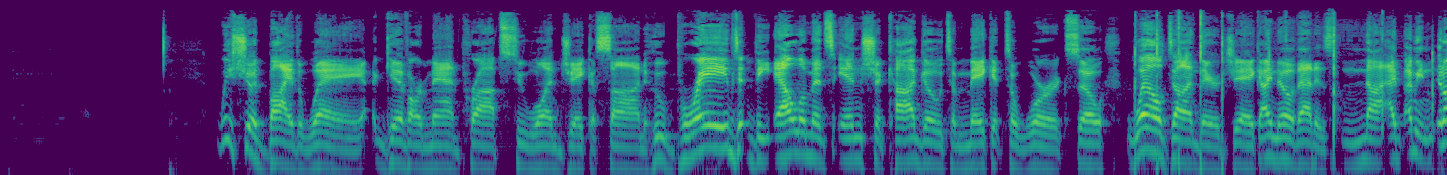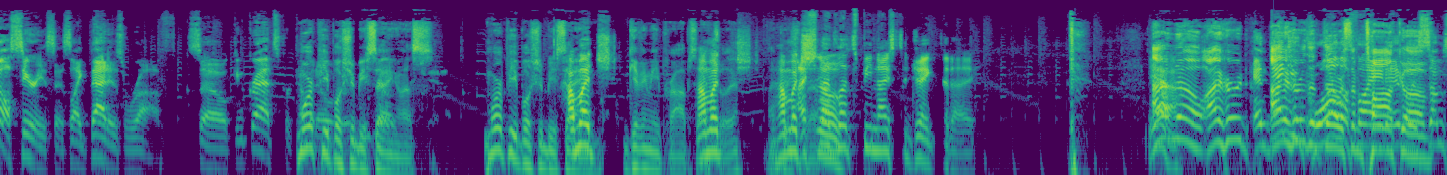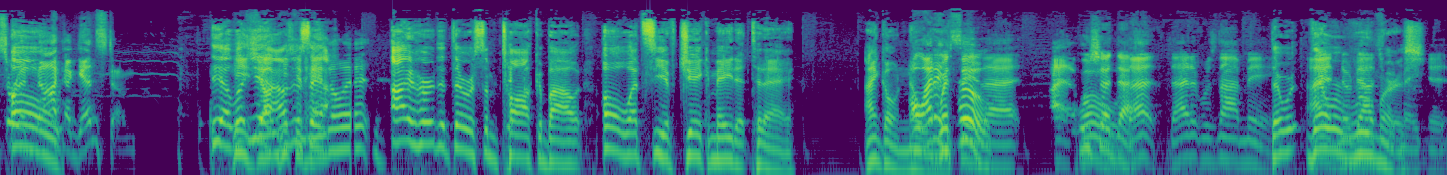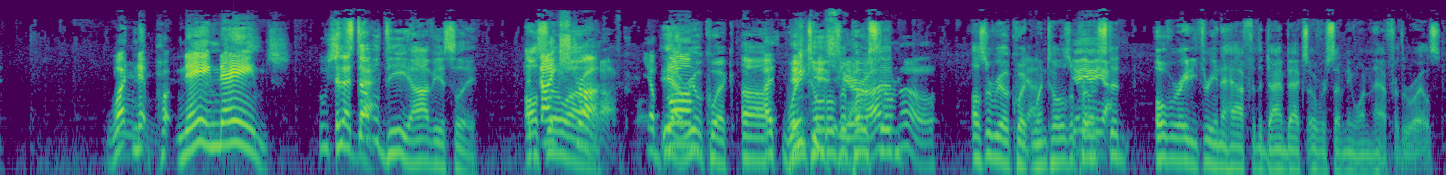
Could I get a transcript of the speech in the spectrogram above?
We should, by the way, give our mad props to one Jake Hassan, who braved the elements in Chicago to make it to work. So well done there, Jake. I know that is not, I, I mean, in all seriousness, like that is rough. So congrats for more people should be saying this. More people should be saying how much giving me props. How actually. much? How much? I said let's be nice to Jake today. yeah. I don't know. I heard. I heard that there was some talk of some sort oh, of knock against him. Yeah, let, yeah. Young, I was just saying. I heard that there was some talk about. Oh, let's see if Jake made it today. I ain't going no. Oh, I didn't With say who? that. I, who whoa, said oh, that? that? That it was not me. There were there were no rumors. What na- name names? Who said it's that? Double D, obviously. Also, Dykstra. Uh, oh, yeah, real quick. Uh, win totals are posted. Also, real quick, yeah. win totals are yeah, posted. Yeah, over 83 and a half for the Diamondbacks, over 71 and a half for the Royals.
